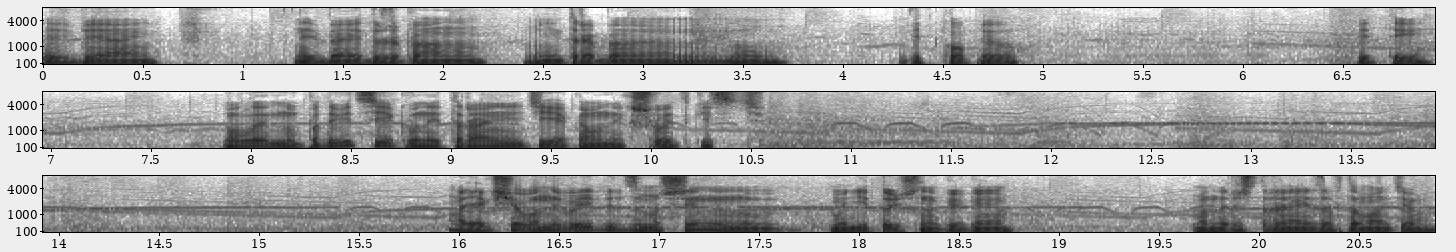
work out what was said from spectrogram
FBI. FBI дуже погано. Мені треба, ну, від копів піти. Ну, але, ну, подивіться, як вони таранять і яка у них швидкість. А якщо вони вийдуть з машини, ну, мені точно КК. Вони розстріляють з автоматів.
